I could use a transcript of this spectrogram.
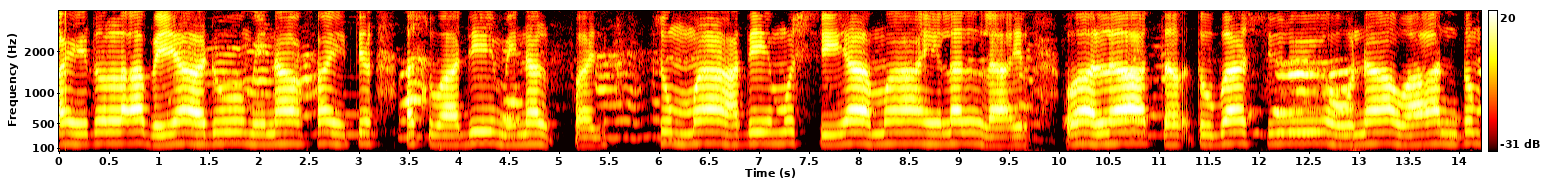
الخيط الأبيض من الخيط الأسود من الفجر ثم أتموا الصيام إلى الليل wala tubasiruna wa antum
